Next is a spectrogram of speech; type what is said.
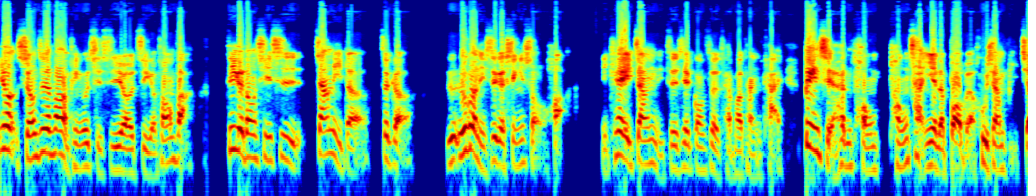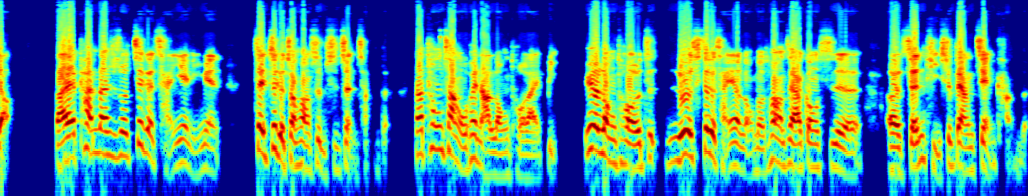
用使用这些方法评估，其实有几个方法。第一个东西是将你的这个，如如果你是一个新手的话，你可以将你这些公司的财报摊开，并且和同同产业的报表互相比较，来判断是说这个产业里面在这个状况是不是正常的。那通常我会拿龙头来比。因为龙头这如果是这个产业的龙头，通常这家公司的呃整体是非常健康的。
